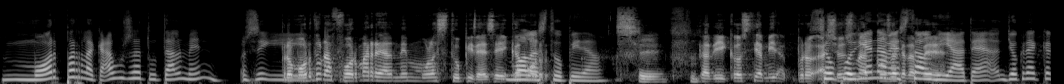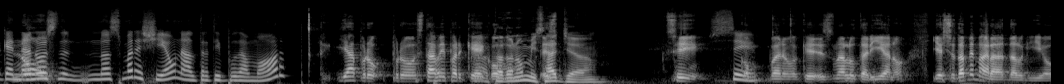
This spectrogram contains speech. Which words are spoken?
mor per la causa totalment. O sigui, Però mor d'una forma realment molt estúpida, és ell que molt mor... estúpida. Sí. Que dic, hòstia, mira, però Se ho això és una podien cosa haver que també... estalviat, eh? Jo crec que aquest No. nano es, no es mereixia un altre tipus de mort. Ja, però, però està bé perquè... Te dona un missatge. És... Sí, Sí. Com, bueno, que és una loteria, no? I això també m'ha agradat del guió.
